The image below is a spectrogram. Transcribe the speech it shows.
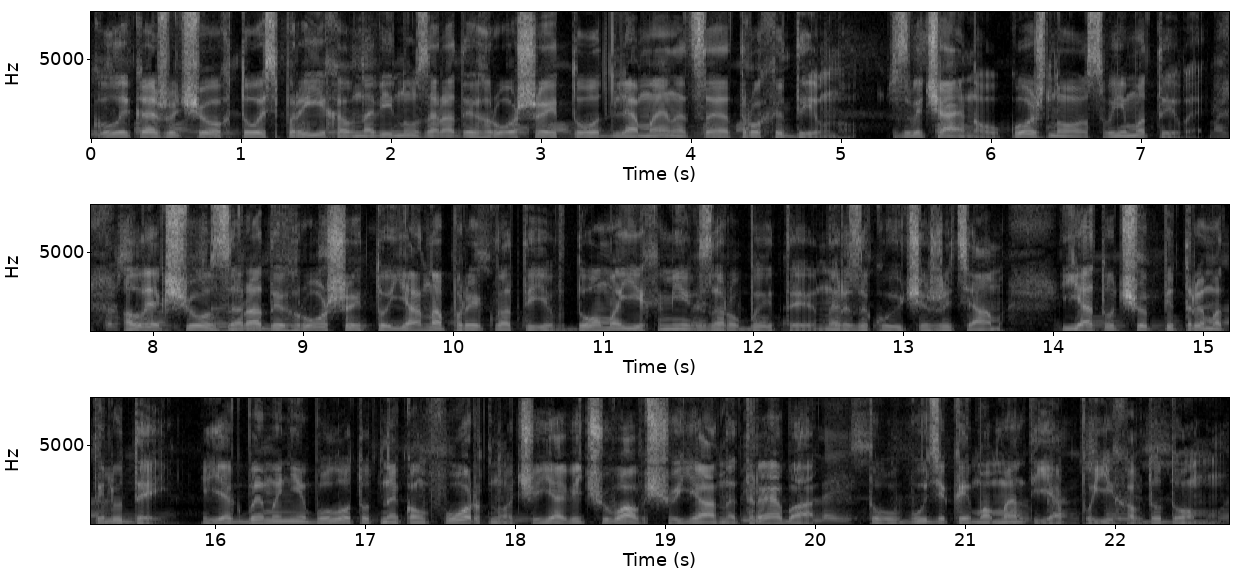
Коли кажуть, що хтось приїхав на війну заради грошей, то для мене це трохи дивно. Звичайно, у кожного свої мотиви. Але якщо заради грошей, то я, наприклад, і вдома їх міг заробити, не ризикуючи життям. Я тут, щоб підтримати людей. Якби мені було тут некомфортно, чи я відчував, що я не треба, то в будь-який момент я б поїхав додому.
